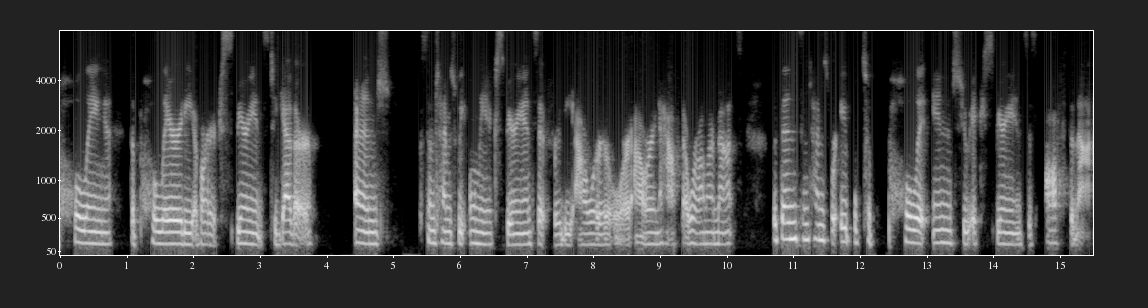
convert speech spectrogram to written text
pulling the polarity of our experience together. And sometimes we only experience it for the hour or hour and a half that we're on our mats but then sometimes we're able to pull it into experiences off the mat,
